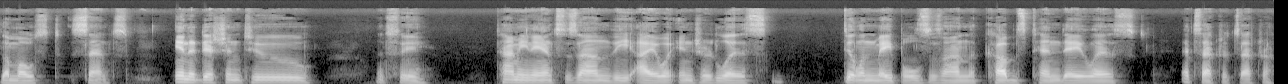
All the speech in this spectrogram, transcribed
the most sense. In addition to, let's see, Tommy Nance is on the Iowa injured list. Dylan Maples is on the Cubs 10 day list, etc., etc.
